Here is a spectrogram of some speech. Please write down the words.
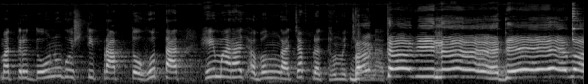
मात्र दोन गोष्टी प्राप्त होतात हे महाराज अभंगाच्या प्रथम चरणात. देवा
